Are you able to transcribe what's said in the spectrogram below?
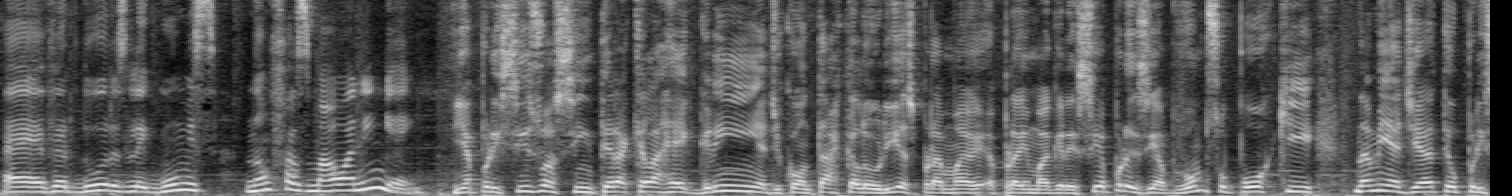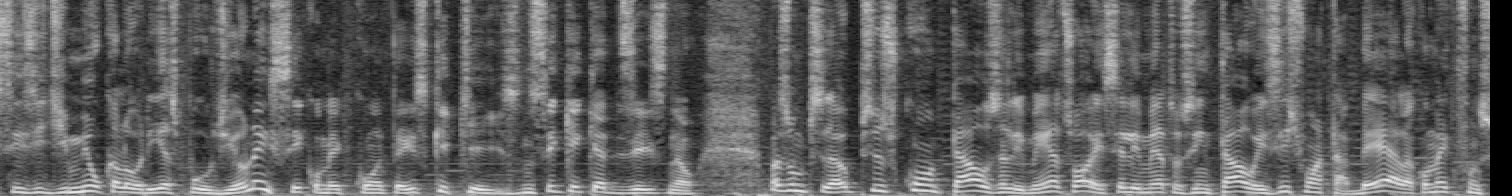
é, verduras, legumes, não faz mal a ninguém. E é preciso assim ter aquela regrinha de contar calorias para emagrecer. Por exemplo, vamos supor que na minha dieta eu precise de mil calorias por dia. Eu nem sei como é que conta isso, o que, que é isso, não sei o que quer dizer isso não. Mas vamos precisar, eu preciso contar os alimentos. Ó, oh, esse alimento assim tal, existe uma tabela, como é que funciona?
